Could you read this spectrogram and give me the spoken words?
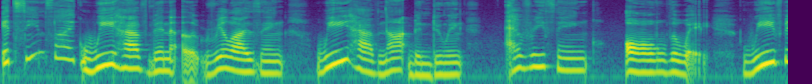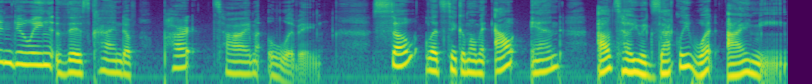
it seems like we have been uh, realizing we have not been doing everything all the way. We've been doing this kind of part time living. So let's take a moment out and I'll tell you exactly what I mean.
